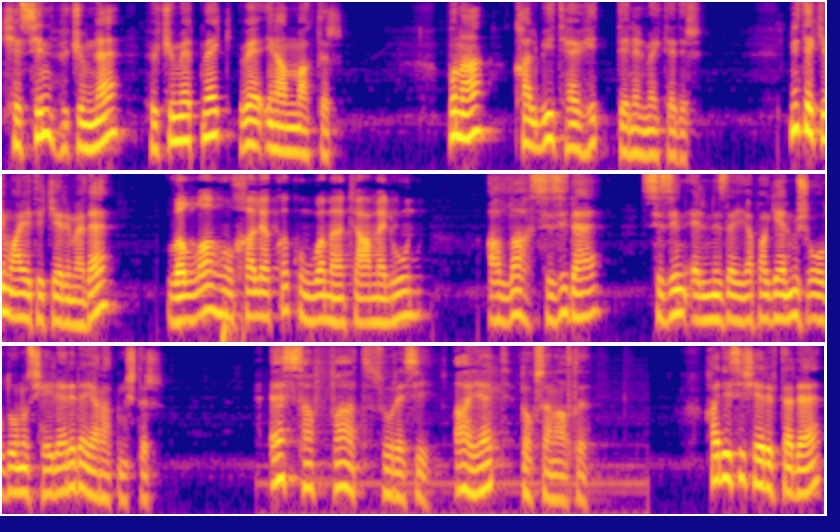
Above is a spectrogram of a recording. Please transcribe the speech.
kesin hükümle hüküm etmek ve inanmaktır. Buna kalbi tevhid denilmektedir. Nitekim ayeti kerimede Vallahu halakakum ve ma ta'malun Allah sizi de sizin elinizde yapa gelmiş olduğunuz şeyleri de yaratmıştır. Es-Saffat suresi ayet 96 Hadisi şerifte de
